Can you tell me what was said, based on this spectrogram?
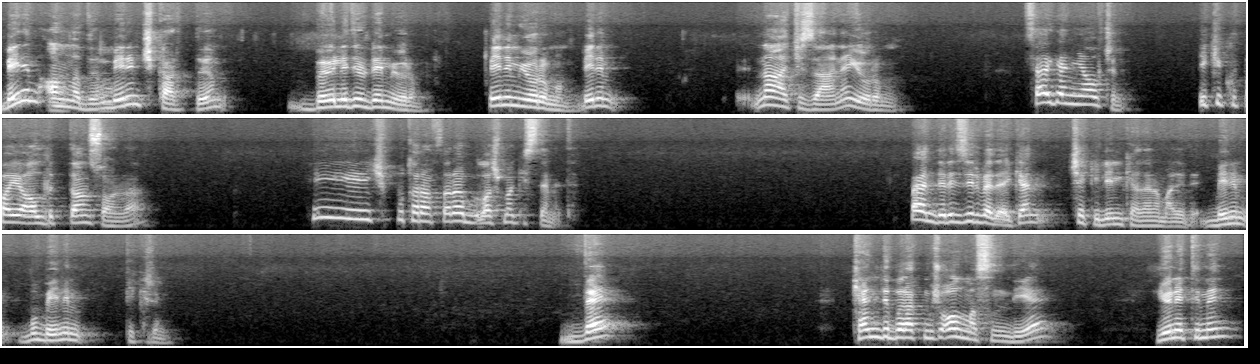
Benim anladığım, benim çıkarttığım böyledir demiyorum. Benim yorumum, benim naçizane yorumum. Sergen Yalçın iki kupayı aldıktan sonra hiç bu taraflara bulaşmak istemedi. Ben de zirvedeyken çekileyim kenarıma dedi. Benim, bu benim fikrim. Ve kendi bırakmış olmasın diye yönetimin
